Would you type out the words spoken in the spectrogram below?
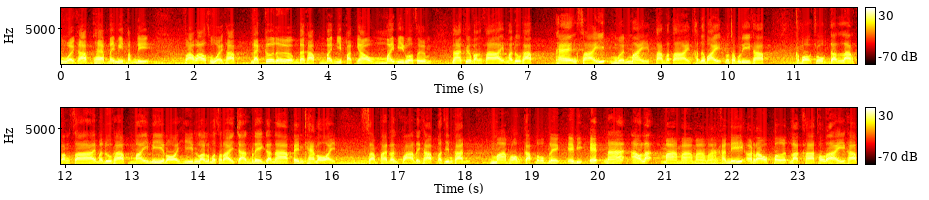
สวยครับ แทบไม่มีตำหนิ ฝาวาล์วสวยครับแลกเกอร์เดิมนะครับ ไม่มีปัดเงาไม่มีรั่วซึม หน้าเครื่องฝั่งซ้ายมาดูครับ แห้งใสเหมือนใหม่ตามสไตล์ทันเดอร์ไบต์นนทบุรีครับกระบอกโชคด้านล่างฝั่งซ้ายมาดูครับ ไม่มีรอยหินรอยล้มาสไลด์จานเบรกด้านหน้าเป็นแค่รอย สัมผัสด้านขวาเลยครับและที่สำคัญมาพร้อมกับระบบเบรก ABS นะ เอาละมามามามาคันนี้เราเปิดราคาเท่าไหร่ครับ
